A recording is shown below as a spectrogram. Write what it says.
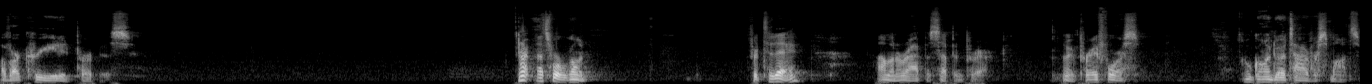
of our created purpose. All right, that's where we're going. For today, I'm going to wrap us up in prayer. Let me pray for us. We'll go into a time of response.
